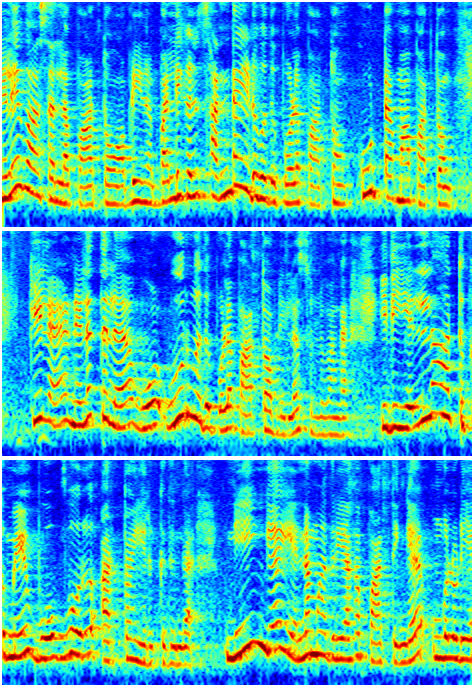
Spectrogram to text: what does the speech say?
நிலைவாசலில் பார்த்தோம். அப்படின்னு பள்ளிகள் சண்டையிடுவது போல் பார்த்தோம் கூட்டமாக பார்த்தோம். கீழே நிலத்தில் ஓ ஊறுவது போல் பார்த்தோம் அப்படின்லாம் சொல்லுவாங்க. இது எல்லாத்துக்குமே ஒவ்வொரு அர்த்தம் இருக்குதுங்க. நீங்கள் என்ன மாதிரியாக பார்த்தீங்க? உங்களுடைய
